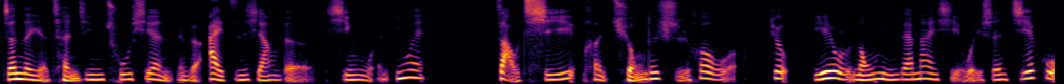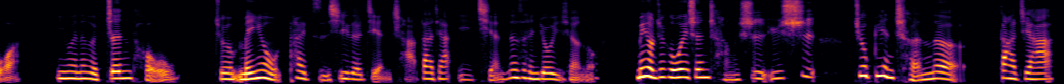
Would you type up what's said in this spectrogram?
真的也曾经出现那个艾滋乡的新闻，因为早期很穷的时候哦，就也有农民在卖血为生，结果啊，因为那个针头。就没有太仔细的检查，大家以前那是很久以前了，没有这个卫生常识，于是就变成了大家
